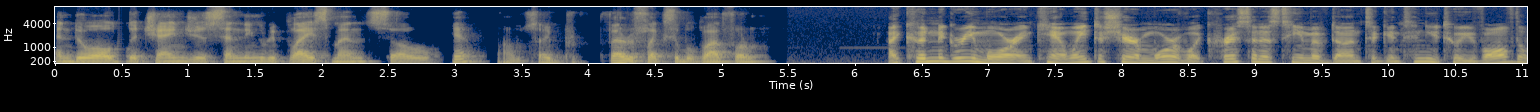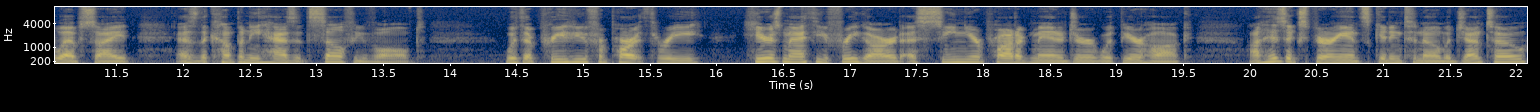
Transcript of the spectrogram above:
and do all the changes, sending replacements. So yeah, I would say very flexible platform. I couldn't agree more and can't wait to share more of what Chris and his team have done to continue to evolve the website as the company has itself evolved. With a preview for part three, here's Matthew Freegard, a senior product manager with Beerhawk, on his experience getting to know Magento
